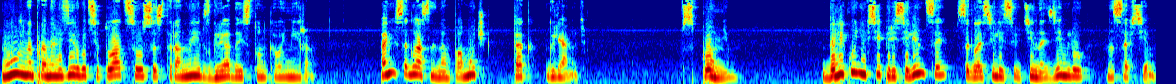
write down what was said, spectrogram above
нужно проанализировать ситуацию со стороны взгляда из тонкого мира. Они согласны нам помочь так глянуть. Вспомним. Далеко не все переселенцы согласились уйти на Землю насовсем,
